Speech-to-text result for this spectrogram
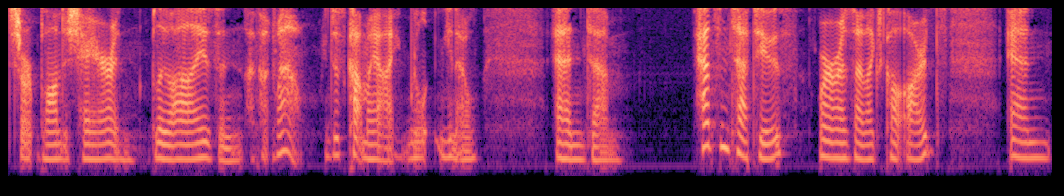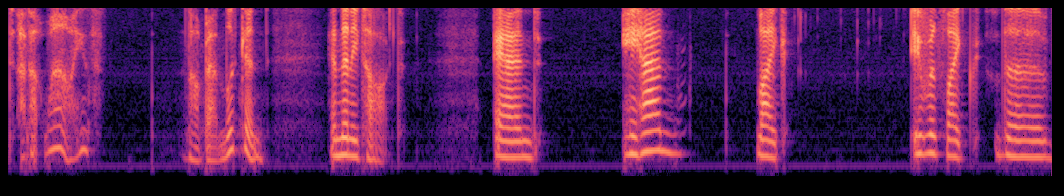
short blondish hair and blue eyes. And I thought, wow, it just caught my eye, real, you know, and, um, had some tattoos, or as I like to call arts. And I thought, wow, he's not bad looking. And then he talked. And he had like, it was like the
